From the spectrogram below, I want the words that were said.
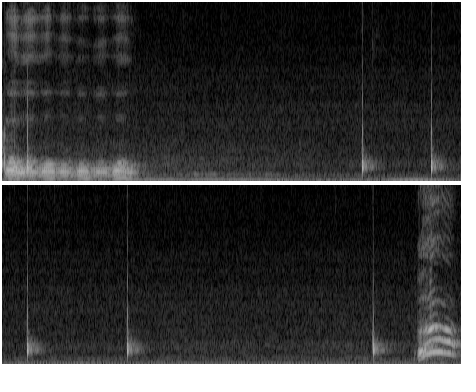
Whoa, whoa, whoa, whoa, whoa, whoa, whoa. Ah!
